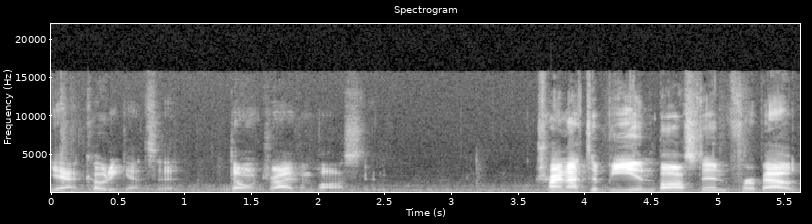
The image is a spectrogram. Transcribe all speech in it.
Yeah, Cody gets it. Don't drive in Boston. Try not to be in Boston for about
